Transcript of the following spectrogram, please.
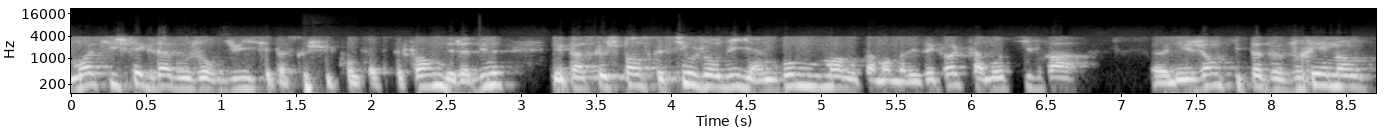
Moi si je fais grève aujourd'hui, c'est parce que je suis contre cette réforme déjà d'une, mais parce que je pense que si aujourd'hui il y a un gros mouvement, notamment dans les écoles, ça motivera les gens qui peuvent vraiment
